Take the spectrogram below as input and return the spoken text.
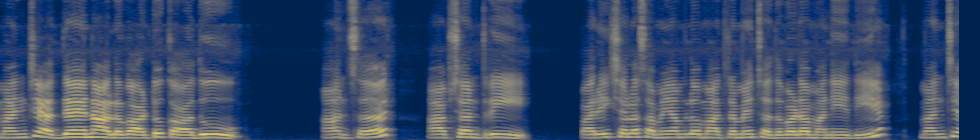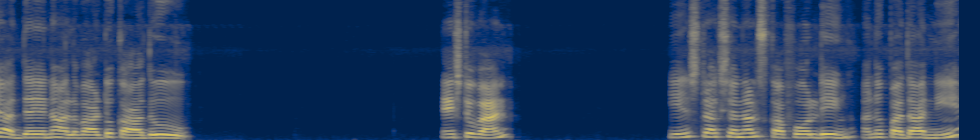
మంచి అధ్యయన అలవాటు కాదు. Answer option three. పరీక్షల సమయంలో మాత్రమే చదవడం అనేది మంచి అధ్యయన అలవాటు కాదు. Next one. ఇన్స్ట్రక్షనల్ స్కఫోల్డింగ్ అను పదాన్ని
